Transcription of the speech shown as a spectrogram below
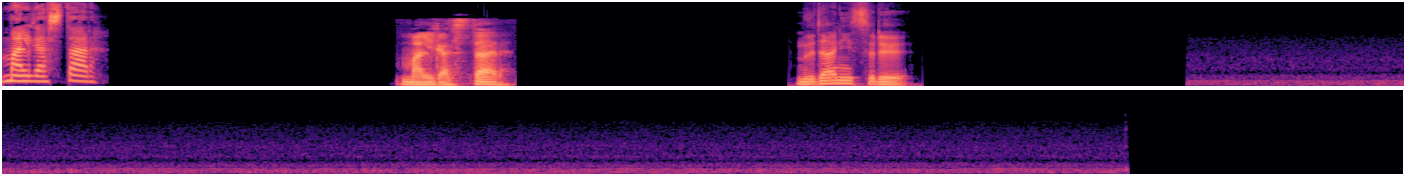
malgastar, malgastar, 無駄にする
